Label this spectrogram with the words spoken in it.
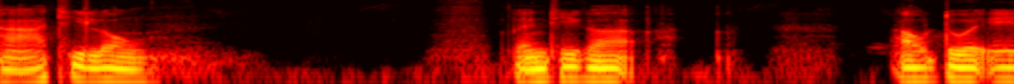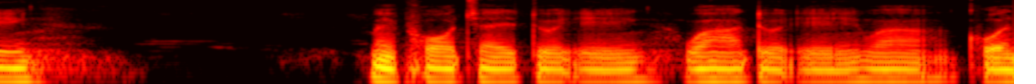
หาที่ลงบางทีก็เอาตัวเอง ไม่พอใจตัวเองว่าตัวเองว่าควร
